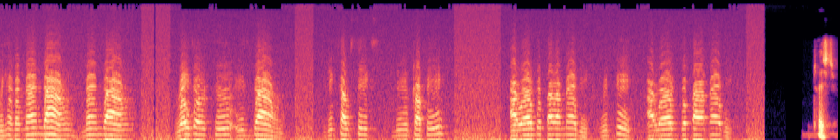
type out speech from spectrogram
We have a man down, man down. Razor 2 is down. Jigsaw 6, do you copy? Love the paramedic. Repeat, love the paramedic. Cześć.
